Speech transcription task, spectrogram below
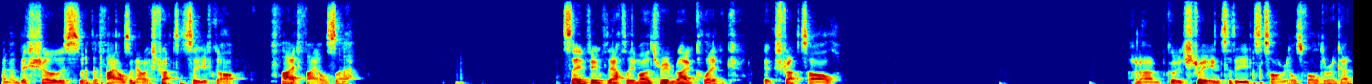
And then this shows that the files are now extracted, so you've got five files there. Same thing for the athlete monitoring, right click, extract all. And I'm going straight into the tutorials folder again.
